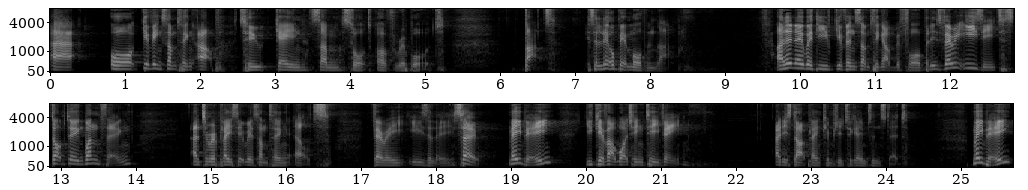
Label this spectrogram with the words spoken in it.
uh, or giving something up to gain some sort of reward. But it's a little bit more than that. I don't know whether you've given something up before, but it's very easy to stop doing one thing and to replace it with something else very easily. So maybe you give up watching TV and you start playing computer games instead. Maybe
